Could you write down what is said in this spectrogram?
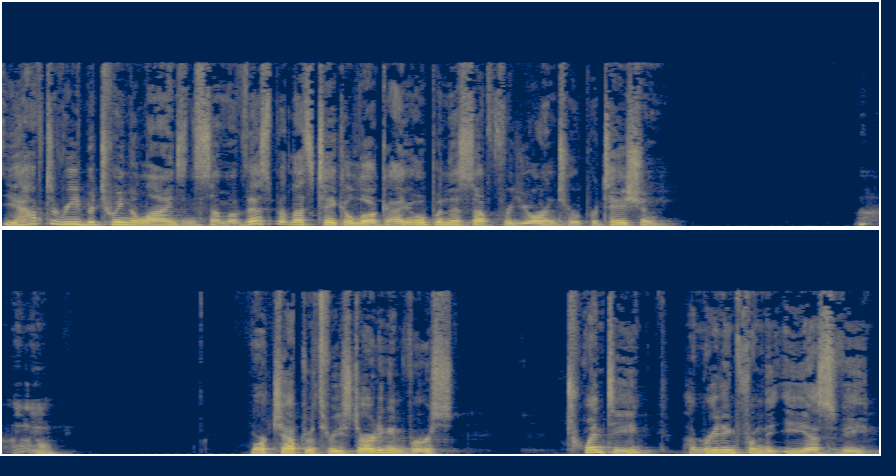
you have to read between the lines in some of this, but let's take a look. I open this up for your interpretation. Mark chapter 3, starting in verse 20, I'm reading from the ESV.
